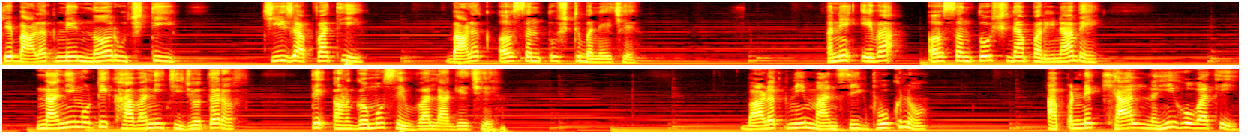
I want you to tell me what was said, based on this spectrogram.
કે બાળકને ન રૂચતી ચીજ આપવાથી બાળક અસંતુષ્ટ બને છે. અને એવા અસંતોષના પરિણામે નાની મોટી ખાવાની ચીજો તરફ તે અણગમો સેવવા લાગે છે. બાળકની માનસિક ભૂખનો આપણને ખ્યાલ નહીં હોવાથી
